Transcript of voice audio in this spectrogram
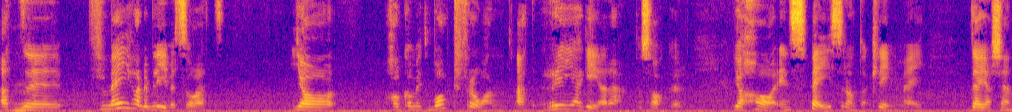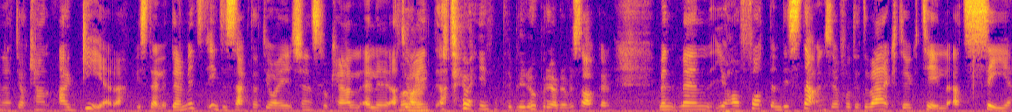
Att mm. för mig har det blivit så att jag har kommit bort från att reagera på saker. Jag har en space runt omkring mig där jag känner att jag kan agera istället. Därmed inte sagt att jag är känslokall eller att, jag inte, att jag inte blir upprörd över saker. Men, men jag har fått en distans, jag har fått ett verktyg till att se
